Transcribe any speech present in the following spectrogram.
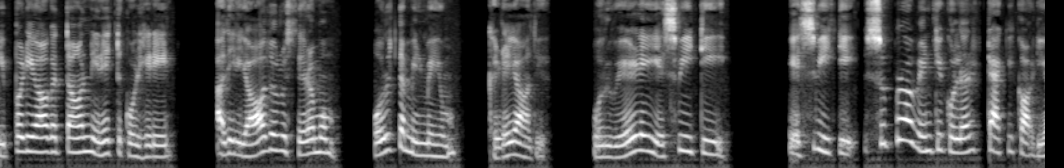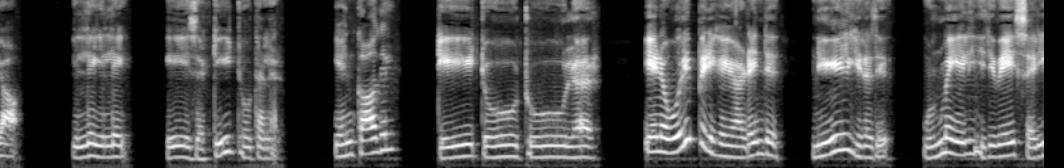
இப்படியாகத்தான் நினைத்து கொள்கிறேன். அதில் யாதொரு சிரமும் பொருத்தமின்மையும் கிடையாது. ஒருவேளை எஸ்விடி எஸ்விடி சுப்ரா வென்டிகுலர் டாக்கிகார்டியா? இல்லை இல்லை. ஹீ இஸ் அ டீ டோட்டலர் என் காதில் டீ டோ டூலர் என ஒலிப்பிரிகை அடைந்து நீள்கிறது. உண்மையில் இதுவே சரி.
